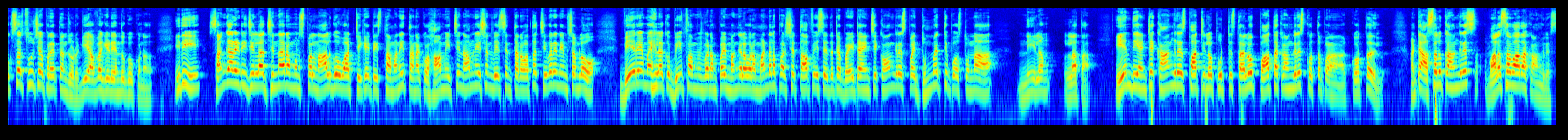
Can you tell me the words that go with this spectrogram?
ఒకసారి చూసే ప్రయత్నం చూడు. ఈ అవ్వగిడి ఎందుకు కొనదు ఇది సంగారెడ్డి జిల్లా చిన్నారం మున్సిపల్ నాలుగో వార్డ్ టికెట్ ఇస్తామని తనకు హామీ ఇచ్చి నామినేషన్ వేసిన తర్వాత చివరి నిమిషంలో వేరే మహిళకు బీఫామ్ ఇవ్వడంపై మంగళవారం మండల పరిషత్ ఆఫీస్ ఎదుట బైఠాయించి కాంగ్రెస్పై దుమ్మెత్తి పోస్తున్న నీలం లత. ఏంది అంటే కాంగ్రెస్ పార్టీలో పూర్తి స్థాయిలో పాత కాంగ్రెస్ కొత్త కొత్తది. అంటే అసలు కాంగ్రెస్ వలసవాద కాంగ్రెస్.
